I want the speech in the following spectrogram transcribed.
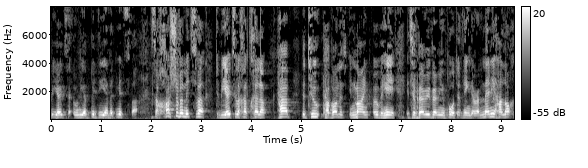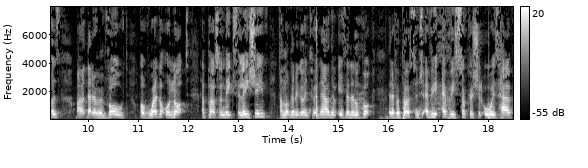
be yotze only a b'di'evet mitzvah. It's a choshev mitzvah to be yotze lechatchela. Have the two kavanas in mind over here. It's a very, very important thing. There are many halachas uh, that are involved of whether or not a person makes a lay shave. I'm not going to go into it now. There is a little book that if a person, every, every sukkah should always have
